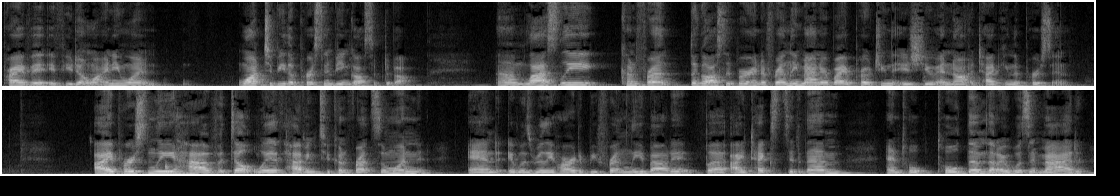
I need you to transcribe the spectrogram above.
private if you don't want anyone want to be the person being gossiped about. Um, lastly, confront the gossiper in a friendly manner by approaching the issue and not attacking the person. I personally have dealt with having to confront someone, and it was really hard to be friendly about it. But I texted them and told, told them that I wasn't mad,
